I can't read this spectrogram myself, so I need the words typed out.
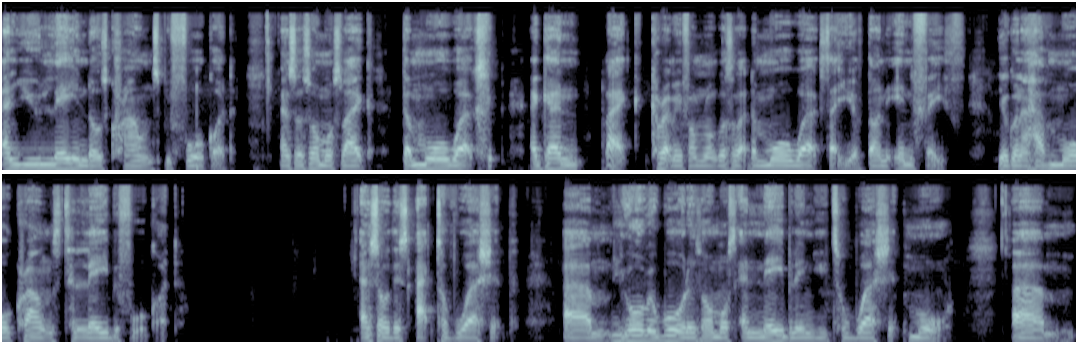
and you lay in those crowns before God, and so it's almost like the more works again. Like, correct me if I'm wrong. Also, like the more works that you have done in faith, you're gonna have more crowns to lay before God. And so, this act of worship um, your reward is almost enabling you to worship more. Um,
